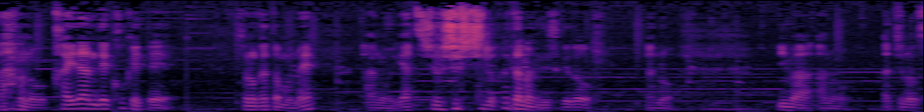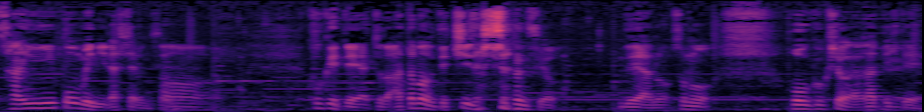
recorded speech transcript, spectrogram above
あの階段でこけてその方もねあの八代出身の方なんですけどあの今あのあっちの山陰方面にいらっしゃるんですよ。あこけてちょっと頭打って血出してたんですよであのその報告書が上がってきて、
